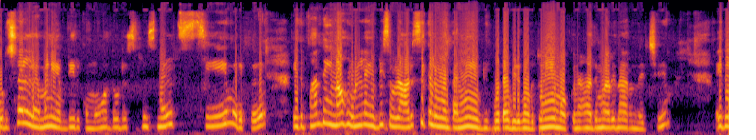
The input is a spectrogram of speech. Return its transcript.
ஒரிஜினல் லெமன் எப்படி இருக்குமோ அதோட ஸ்மெல் சேம் இருக்குது இது பார்த்தீங்கன்னா உள்ள எப்படி சொல்ற அரிசி கழுவின தண்ணி எப்படி போட்டால் அப்படி இருக்கும் ஒரு துணியை மொக்குனா அது மாதிரி தான் இருந்துச்சு. இது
